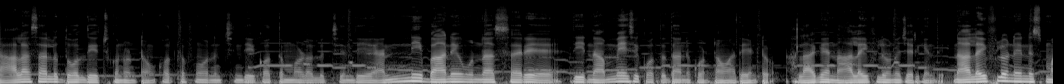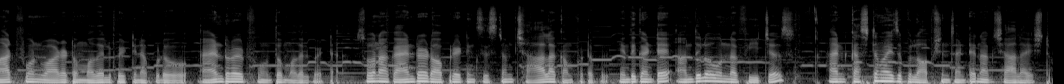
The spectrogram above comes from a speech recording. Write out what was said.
చాలాసార్లు దోలు తీర్చుకుని ఉంటాం. కొత్త ఫోన్ వచ్చింది కొత్త మోడల్ వచ్చింది అన్నీ బాగానే ఉన్నా సరే దీన్ని అమ్మేసి కొత్తది కొంటాం అదేంటో. అలాగే నా లైఫ్లోనూ జరిగింది. నా లైఫ్లో నేను స్మార్ట్ ఫోన్ వాడటం మొదలు పెట్టినప్పుడు ఆండ్రాయిడ్ ఫోన్తో మొదలుపెట్టా. సో నాకు ఆండ్రాయిడ్ ఆపరేటింగ్ సిస్టమ్ చాలా కంఫర్టబుల్. ఎందుకంటే అందులో ఉన్న ఫీచర్స్ అండ్ కస్టమైజబుల్ ఆప్షన్స్ అంటే నాకు చాలా ఇష్టం.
